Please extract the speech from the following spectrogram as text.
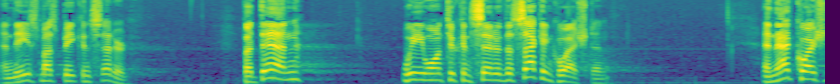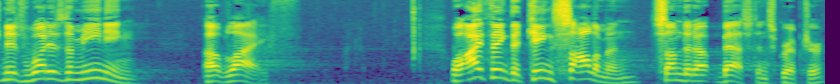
And these must be considered. But then we want to consider the second question. And that question is what is the meaning of life? Well, I think that King Solomon summed it up best in Scripture.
